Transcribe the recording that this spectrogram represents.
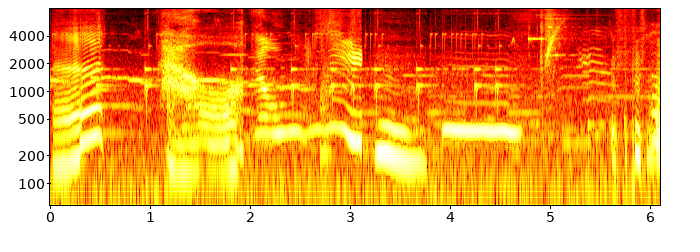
Huh? Hmm.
